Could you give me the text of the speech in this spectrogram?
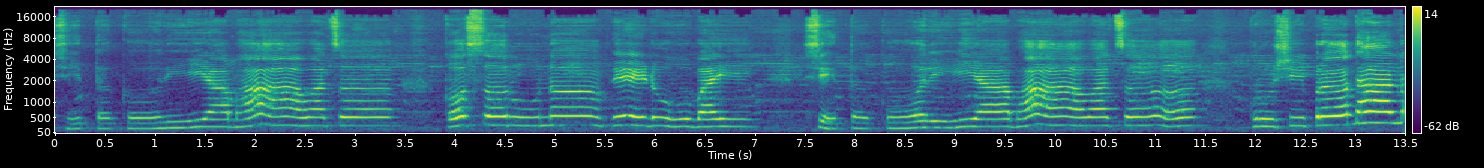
शेतकरी या भावाचं. कसरून फेडू बाई? शेतकरी या भावाचं. कृषी प्रधान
